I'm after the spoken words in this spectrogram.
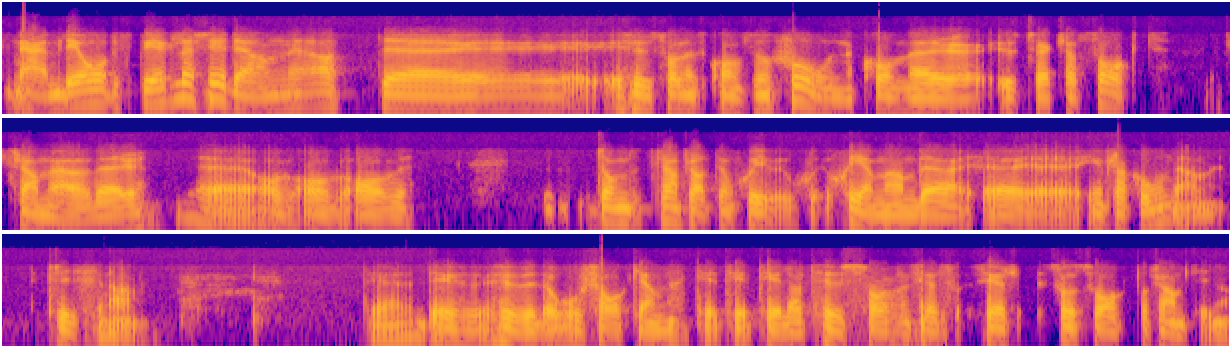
Nej, men det avspeglar sig i den att eh, hushållens konsumtion kommer utvecklas svagt framöver eh, av, av, av de, framförallt den skenande eh, inflationen, priserna. Det, det, är huvudorsaken till, till, till att hushållen ser, ser så svagt på framtiden.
